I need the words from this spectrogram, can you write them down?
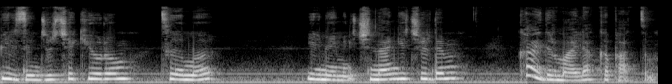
Bir zincir çekiyorum. Tığımı ilmeğimin içinden geçirdim. Kaydırmayla kapattım.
